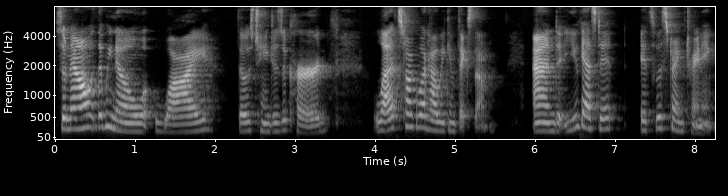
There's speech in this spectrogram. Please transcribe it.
So, now that we know why those changes occurred, let's talk about how we can fix them. And you guessed it, it's with strength training.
